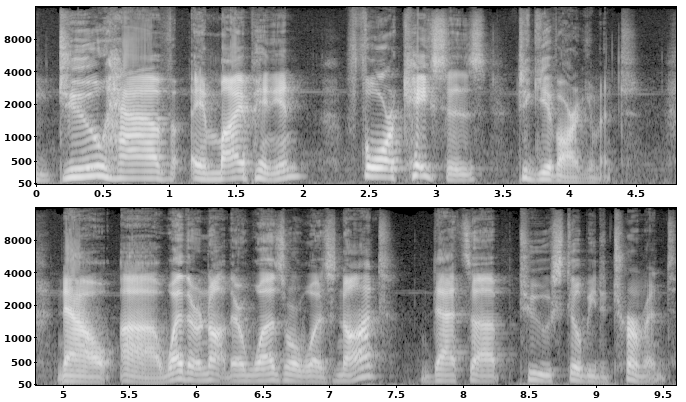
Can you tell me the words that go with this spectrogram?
do have, in my opinion, four cases to give argument. Now, uh, whether or not there was or was not, that's up to still be determined.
